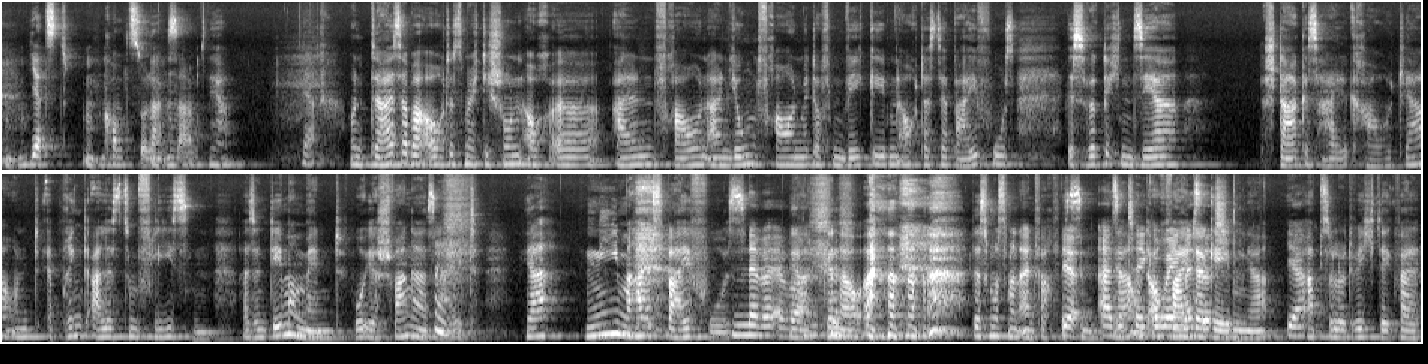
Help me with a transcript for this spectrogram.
mhm. jetzt mhm. kommt es so langsam. Ja. ja. Und da ist aber auch, das möchte ich schon auch äh, allen Frauen, allen jungen Frauen mit auf den Weg geben, auch dass der Beifuß ist wirklich ein sehr starkes Heilkraut, ja, und er bringt alles zum Fließen. Also in dem Moment, wo ihr schwanger seid, ja, niemals Beifuß. Never ever. Ja, genau. Das muss man einfach wissen. Ja, also ja, und auch weitergeben, ja. ja. Absolut wichtig, weil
